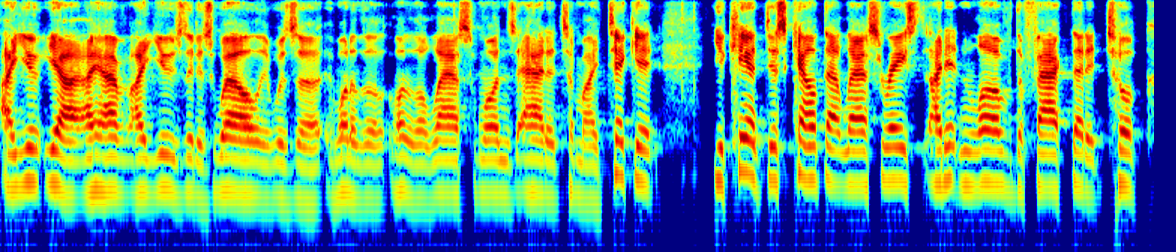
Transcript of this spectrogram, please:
I use yeah, I have I used it as well. It was uh, one of the one of the last ones added to my ticket you can't discount that last race. I didn't love the fact that it took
